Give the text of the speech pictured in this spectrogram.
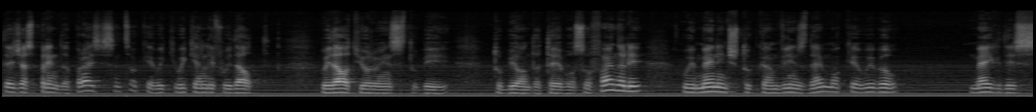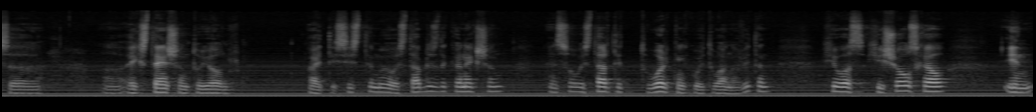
They just print the prices and it's okay, we, we can live without, without Euroins to be, to be on the table. So finally we managed to convince them, okay, we will make this uh, uh, extension to your IT system. We will establish the connection, and so we started working with one of it. And he was he shows how, in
